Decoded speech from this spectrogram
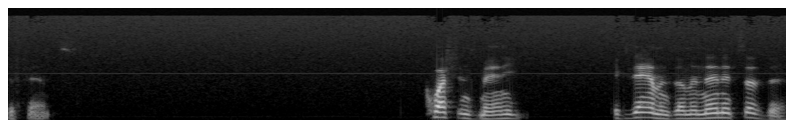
defense. Questions man, he examines them, and then it says this.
